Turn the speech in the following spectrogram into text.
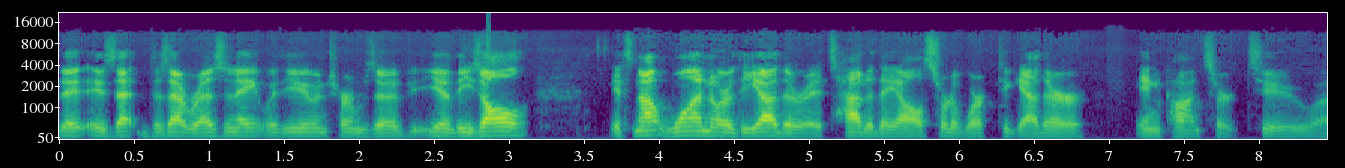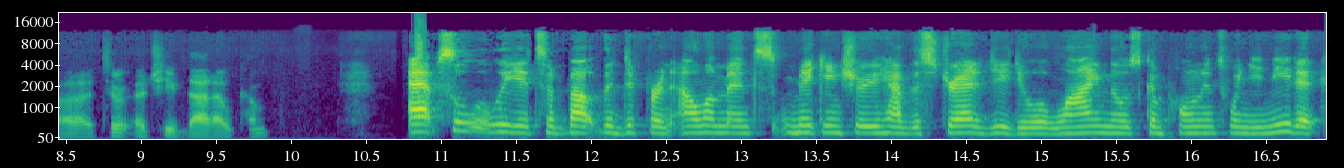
is that does that resonate with you in terms of you know these all? It's not one or the other. It's how do they all sort of work together in concert to uh, to achieve that outcome? Absolutely. It's about the different elements, making sure you have the strategy to align those components when you need it.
